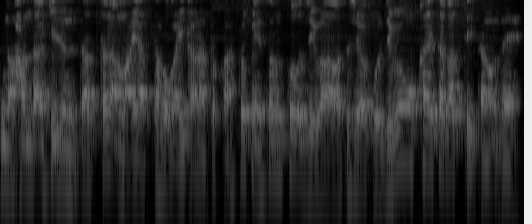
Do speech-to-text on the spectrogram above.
の判断基準だったら、まあやった方がいいかなとか、特にその当時は私はこう自分を変えたがっていたので、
